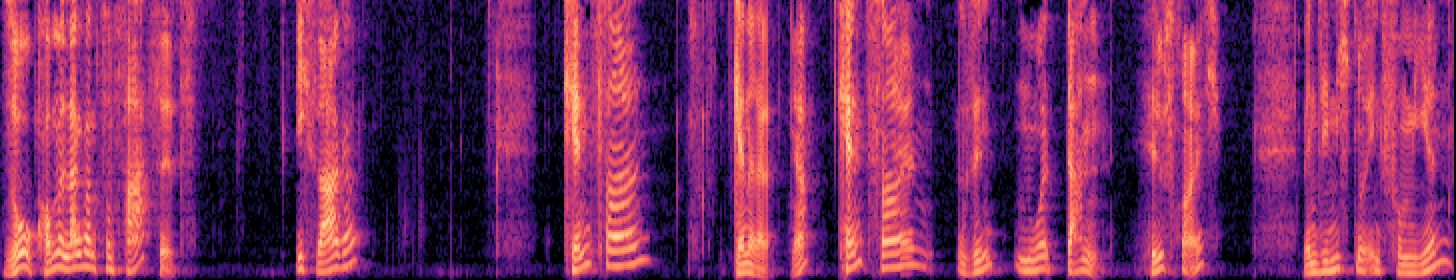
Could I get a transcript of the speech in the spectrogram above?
So, kommen wir langsam zum Fazit. Ich sage, Kennzahlen generell, ja, Kennzahlen sind nur dann hilfreich, wenn sie nicht nur informieren,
